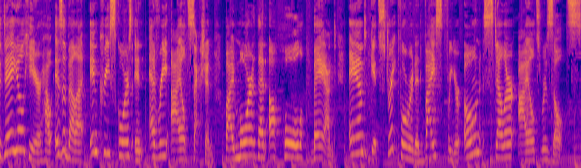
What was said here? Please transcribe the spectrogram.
Today, you'll hear how Isabella increased scores in every IELTS section by more than a whole band and get straightforward advice for your own stellar IELTS results.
